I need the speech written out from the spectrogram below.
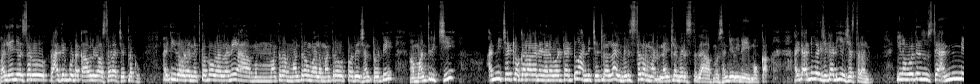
వాళ్ళు ఏం చేస్తారు? రాత్రిపూట కావలిగా వస్తారు ఆ చెట్లకు. అయితే ఇది ఒకడ నెత్తుకపోగాలని ఆ మంత్రం మంత్రం వాళ్ళ మంత్రోపదేశంతో ఆ మంత్రిచ్చి అన్ని చెట్లు ఒకలాగానే కనబడేటట్టు అన్ని చెట్లల్లో అవి మెరుస్తుంది అనమాట నైట్లో మెరుస్తుంది ఆ సంజీవిని మొక్క. అయితే అన్ని మెరిసేటట్టు చేసేస్తారు వాళ్ళు. ఈయన పోతే చూస్తే అన్ని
